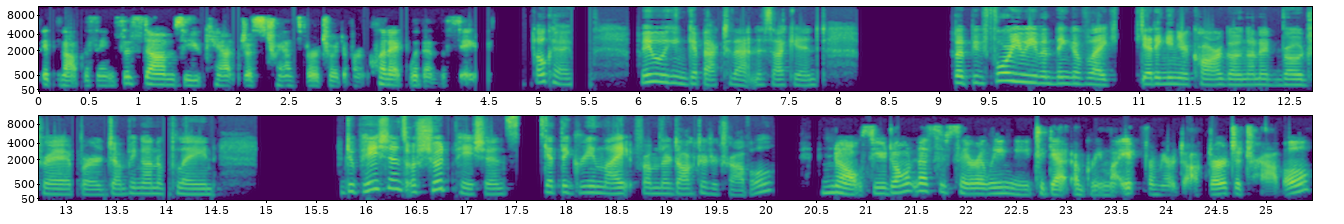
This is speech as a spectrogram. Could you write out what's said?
it's not the same system. So you can't just transfer to a different clinic within the state. Okay. Maybe we can get back to that in a second. But before you even think of like getting in your car, going on a road trip, or jumping on a plane, do patients or should patients get the green light from their doctor to travel? No, so you don't necessarily need to get a green light from your doctor to travel.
